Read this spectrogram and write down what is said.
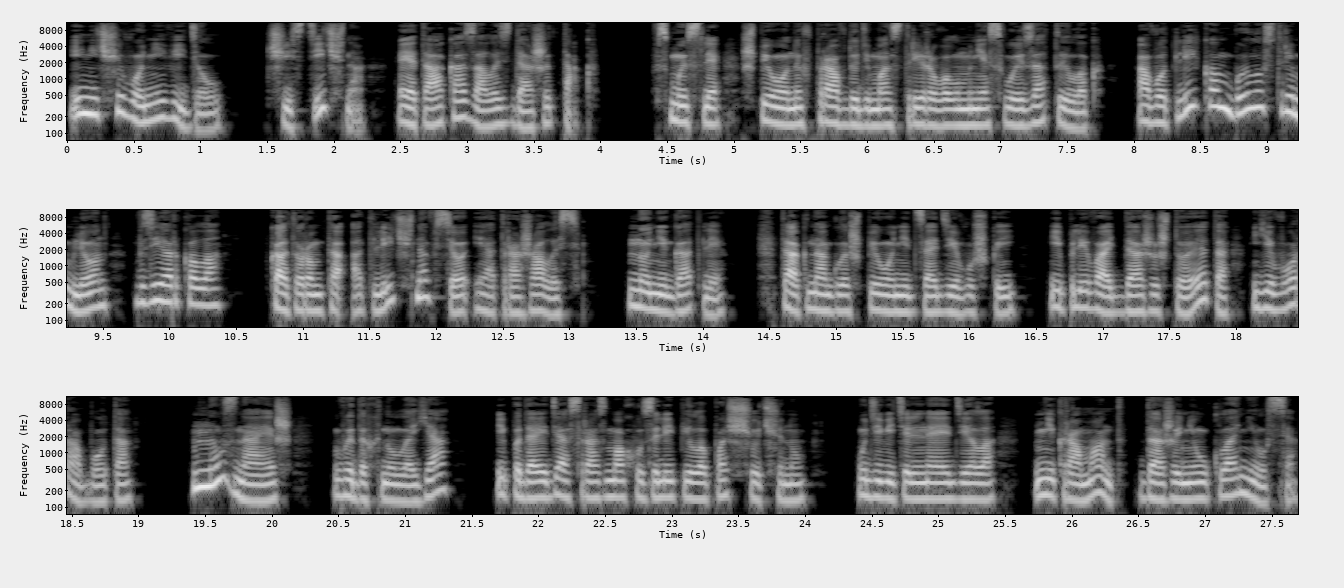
и ничего не видел. Частично это оказалось даже так. В смысле, шпион и вправду демонстрировал мне свой затылок, а вот ликом был устремлен в зеркало, в котором-то отлично все и отражалось. Но не гад ли? Так нагло шпионить за девушкой и плевать даже, что это его работа. «Ну, знаешь», — выдохнула я и, подойдя с размаху, залепила пощечину. Удивительное дело, некромант даже не уклонился.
